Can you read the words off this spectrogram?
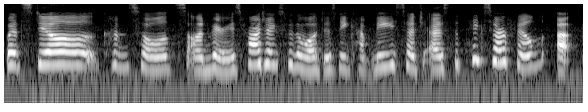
but still consults on various projects for the Walt Disney Company, such as the Pixar film Up.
